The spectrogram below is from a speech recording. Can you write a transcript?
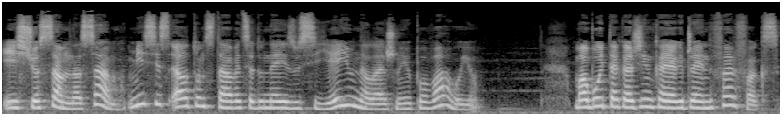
І що сам на сам місіс Елтон ставиться до неї з усією належною повагою. Мабуть, така жінка, як Джейн Ферфакс,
